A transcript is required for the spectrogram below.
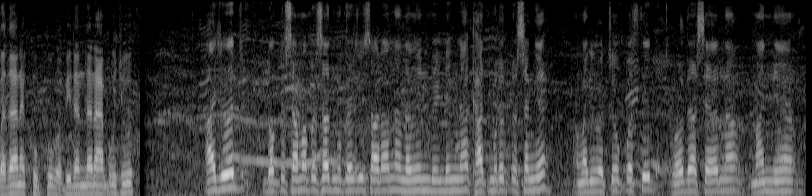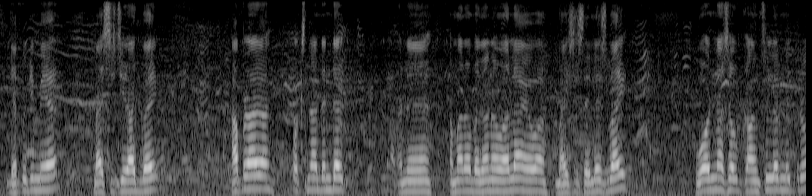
બધાને ખૂબ ખૂબ અભિનંદન આપું છું. આજરોજ ડૉક્ટર શ્યામાપ્રસાદ મુખર્જી શાળાના નવીન બિલ્ડિંગના ખાતમુહૂર્ત પ્રસંગે અમારી વચ્ચે ઉપસ્થિત વડોદરા શહેરના માન્ય ડેપ્યુટી મેયર ભાઈ શ્રી ચિરાગભાઈ, આપણા પક્ષના દંડક અને અમારા બધાના વાલા એવા ભાઈ શ્રી શૈલેષભાઈ, વોર્ડના સૌ કાઉન્સિલર મિત્રો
